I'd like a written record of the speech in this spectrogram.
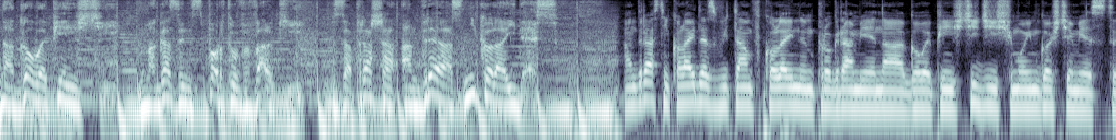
na gołe pięści. Magazyn sportów walki. Zaprasza Andreas Nikolaides. Andreas Nikolajdes, witam w kolejnym programie na Gołe Pięści. Dziś moim gościem jest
